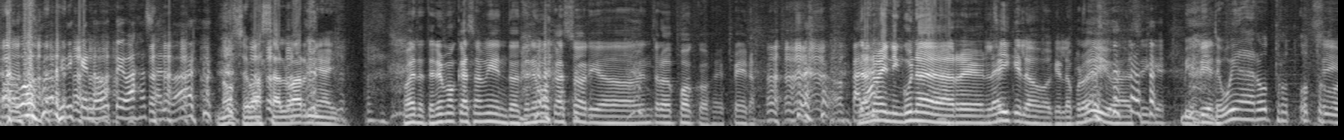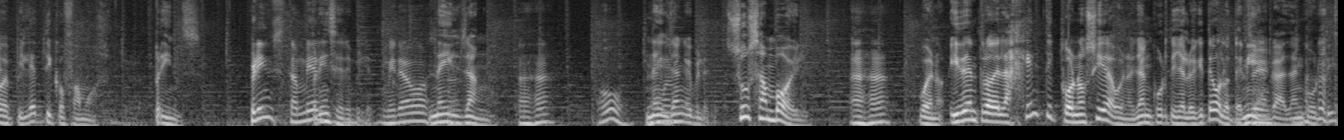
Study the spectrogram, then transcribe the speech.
favor. Y dije, no, te vas a salvar. No se va a salvar ni ahí. Bueno, tenemos casamiento, tenemos casorio dentro de poco, espero. ya no hay ninguna ley que lo, que lo prohíba, así que. Bien, te voy a dar otro, otro Sí. epiléptico famoso. Prince. Prince también. Prince era epiléptico. Mirá vos. Neil Young. Ajá. Oh, Neil bueno. Young epiléptico. Susan Boyle. Ajá. Bueno, y dentro de la gente conocida, bueno, Jan Curtis ya lo dijiste, vos lo tenías Sí. acá, Jan Curtis,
